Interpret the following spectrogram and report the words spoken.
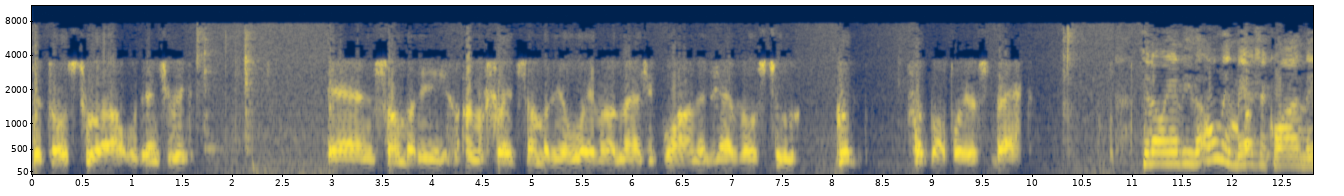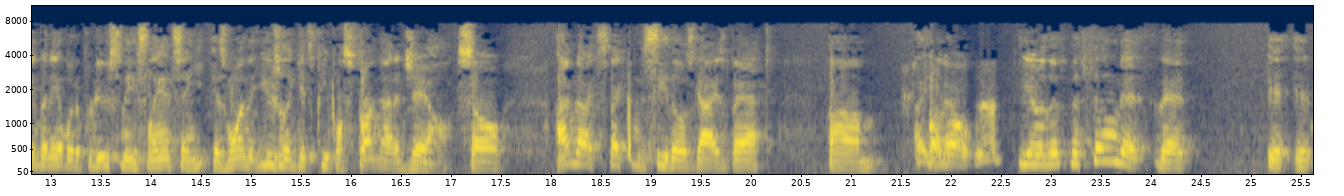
that those two are out with injury. And somebody, I'm afraid somebody will wave a magic wand and have those two good football players back. You know, Andy, the only magic wand they've been able to produce in East Lansing is one that usually gets people sprung out of jail. So I'm not expecting to see those guys back. Um, you oh, know, you know the the thing that that it, it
